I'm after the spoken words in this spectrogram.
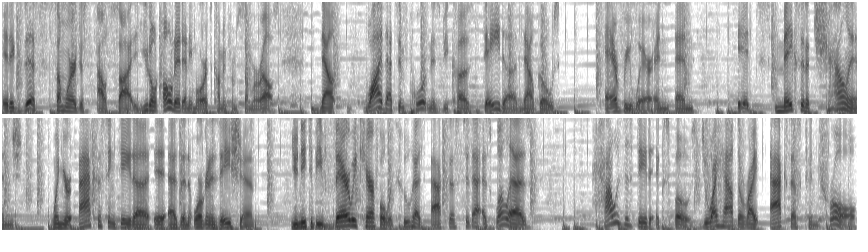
it exists somewhere just outside. You don't own it anymore. It's coming from somewhere else. Now, why that's important is because data now goes everywhere and and it makes it a challenge when you're accessing data as an organization. You need to be very careful with who has access to that as well as how is this data exposed? Do I have the right access control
